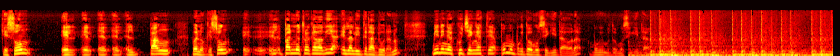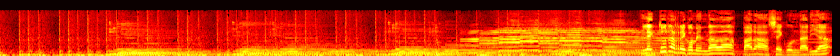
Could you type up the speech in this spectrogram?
que son el, el, el, el pan, bueno, que son el, pan nuestro de cada día en la literatura, ¿no? Miren, escuchen este, ponme un poquito de musiquita ahora, un poquito de musiquita. Lecturas recomendadas para secundaria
